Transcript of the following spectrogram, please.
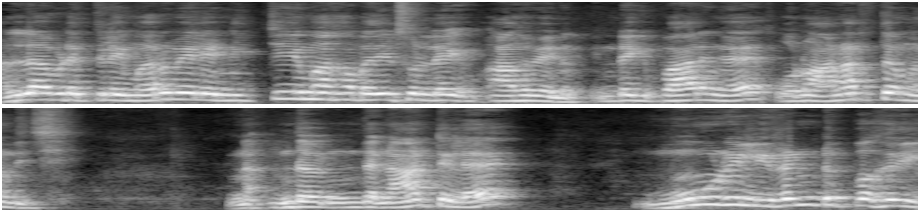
அல்லாவிடத்திலே மறுமையிலே நிச்சயமாக பதில் சொல்ல ஆக வேணும் இன்றைக்கு பாருங்க ஒரு அனர்த்தம் வந்துச்சு. ந- இந்த இந்த நாட்டில் மூணில் இரண்டு பகுதி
